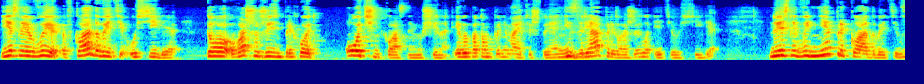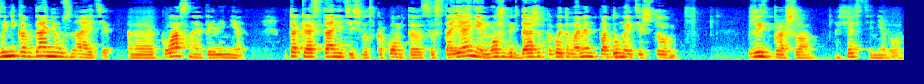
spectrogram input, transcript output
Если вы вкладываете усилия, то в вашу жизнь приходит очень классный мужчина, и вы потом понимаете, что я не зря приложила эти усилия. Но если вы не прикладываете, вы никогда не узнаете, э, классно это или нет. Так и останетесь вот в каком-то состоянии, может быть, даже в какой-то момент подумаете, что жизнь прошла, а счастья не было.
